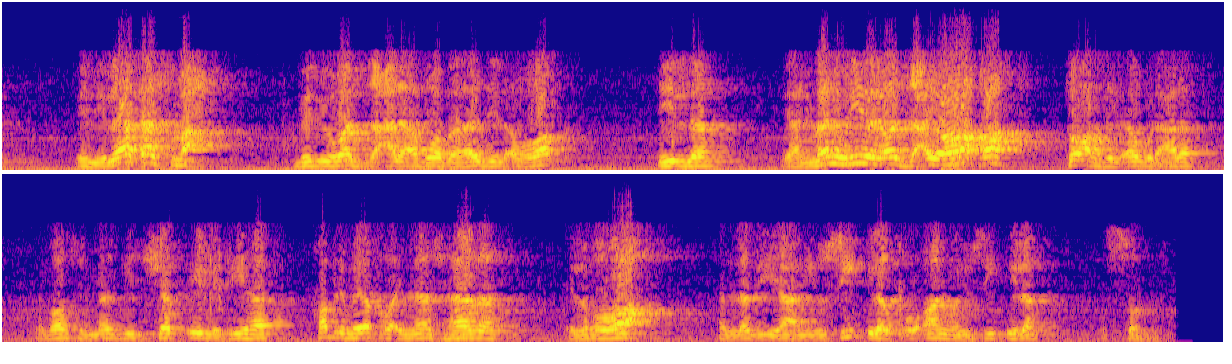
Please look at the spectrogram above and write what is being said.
ان لا تسمح بأن يوزع على أبواب هذه الأوراق إلا يعني من يريد أن يوزع أي ورقة تعرض الأول على إدارة المسجد إيه اللي فيها قبل ما يقرأ الناس هذا الغراء الذي يعني يسيء إلى القرآن ويسيء إلى السنة.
